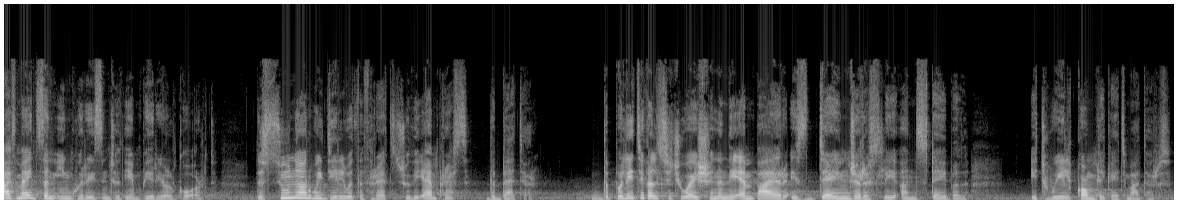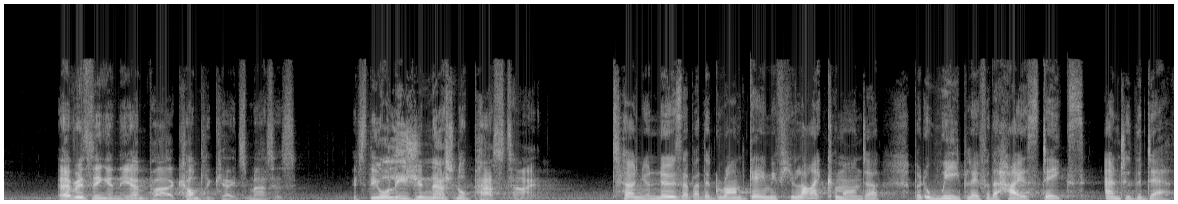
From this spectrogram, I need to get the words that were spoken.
I've made some inquiries into the Imperial Court. The sooner we deal with the threats to the Empress, the better. The political situation in the Empire is dangerously unstable. It will complicate matters. Everything in the Empire complicates matters. It's the Orlesian national pastime. Turn your nose up at the grand game if you like, Commander, but we play for the highest stakes, and to the death.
